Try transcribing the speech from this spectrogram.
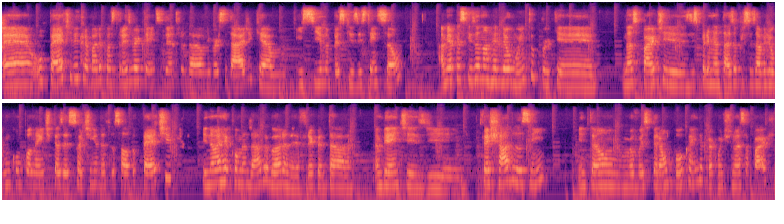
É, o PET ele trabalha com as três vertentes dentro da universidade, que é o ensino, pesquisa e extensão. A minha pesquisa não rendeu muito, porque nas partes experimentais eu precisava de algum componente que às vezes só tinha dentro da sala do PET, e não é recomendado agora, né, frequentar ambientes de fechados assim. Então eu vou esperar um pouco ainda para continuar essa parte.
